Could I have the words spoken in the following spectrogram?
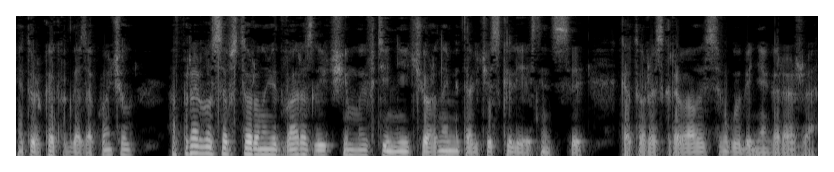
и только когда закончил, отправился в сторону едва различимой в тени черной металлической лестницы, которая скрывалась в глубине гаража.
